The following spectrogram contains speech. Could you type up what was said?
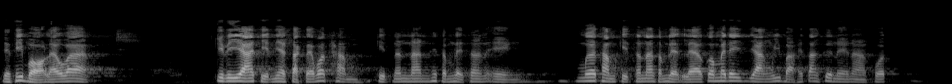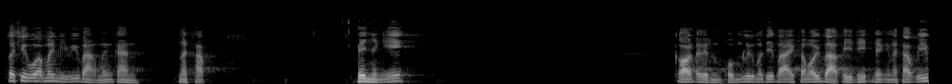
อย่างที่บอกแล้วว่า กิริยาจิตเนี่ยสักแต่ว่าทำกิจนั้นๆ ให้สำเร็จเท่านั้นเอง เมื่อทำกิจนั้นๆสำเร็จแล้วก็ไม่ได้ยังวิบากให้ตั้งขึ้นในอนาคต ก็ชื่อว่าไม่มีวิบากเหมือนกันนะครับ เป็นอย่างนี้ ก่อนอื่นผมลืมอธิบายคำว่าวิบากอีกนิดหนึ่งนะครับ วิ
